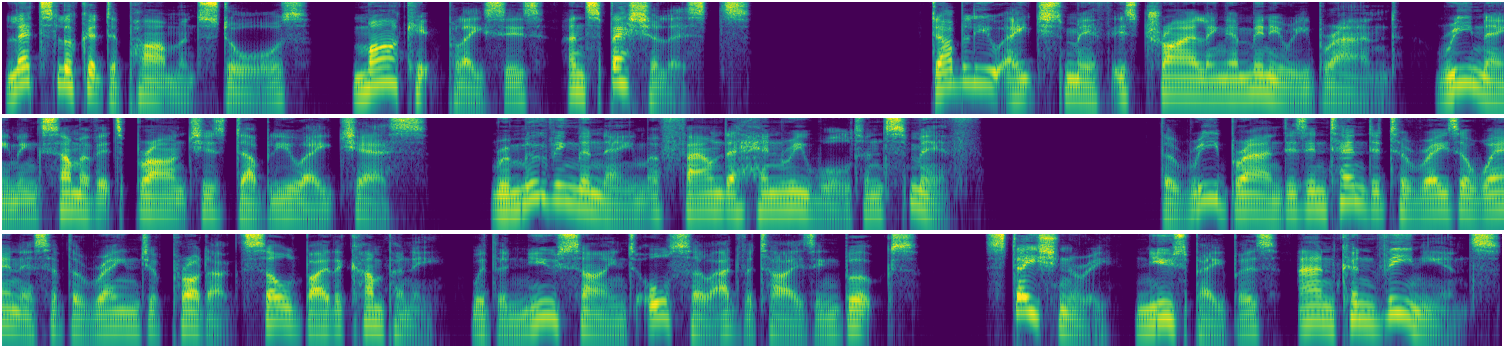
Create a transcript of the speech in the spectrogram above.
let's look at department stores, marketplaces, and specialists. WH Smith is trialing a mini rebrand, renaming some of its branches WHS, removing the name of founder Henry Walton Smith. The rebrand is intended to raise awareness of the range of products sold by the company, with the new signs also advertising books, stationery, newspapers, and convenience.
